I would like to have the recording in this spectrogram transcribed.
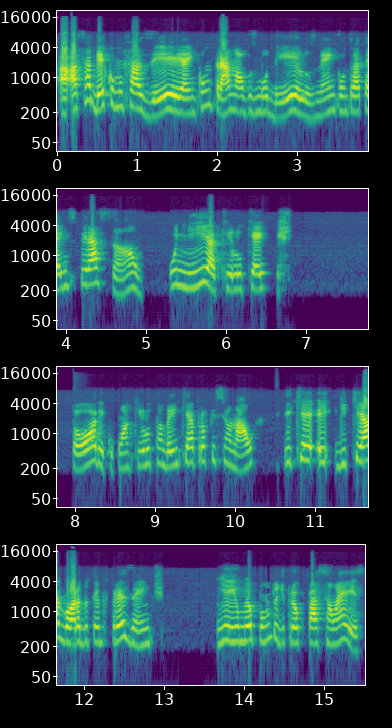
a, saber como fazer, a encontrar novos modelos, né? Encontrar até inspiração, unir aquilo que é histórico com aquilo também que é profissional e que, e, e que é agora do tempo presente. E aí o meu ponto de preocupação é esse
